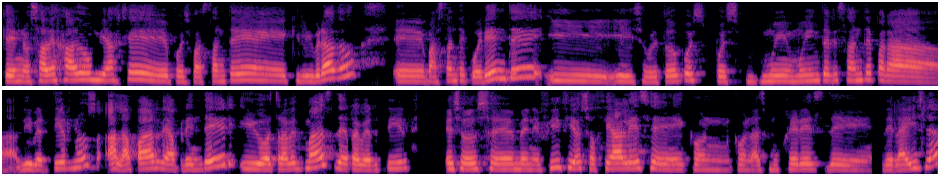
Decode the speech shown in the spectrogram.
que nos ha dejado un viaje pues bastante equilibrado, eh, bastante coherente y, sobre todo pues, pues muy, muy interesante para divertirnos a la par de aprender y otra vez más de revertir esos eh, beneficios sociales eh, con, con, las mujeres de, de, la isla,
